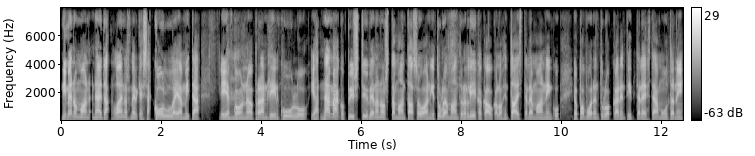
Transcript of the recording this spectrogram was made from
nimenomaan näitä lainausmerkeissä kolleja, mitä IFK-brändiin mm. kuuluu. Ja nämäkö pystyy vielä nostamaan tasoaan ja tulemaan tuonne liikakaukaloihin taistelemaan niin kuin jopa vuoden tulokkaiden titteleistä ja muuta, niin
